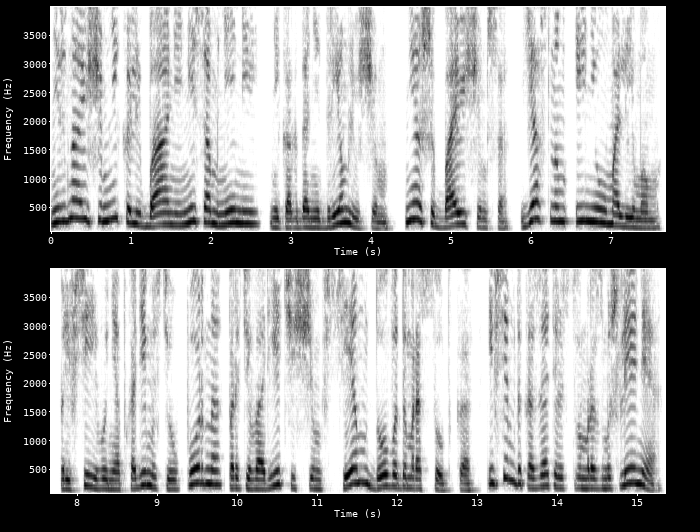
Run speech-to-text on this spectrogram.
не знающим ни колебаний, ни сомнений, никогда не дремлющим, не ошибающимся, ясным и неумолимым, при всей его необходимости упорно противоречащим всем доводам рассудка и всем доказательствам размышления,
